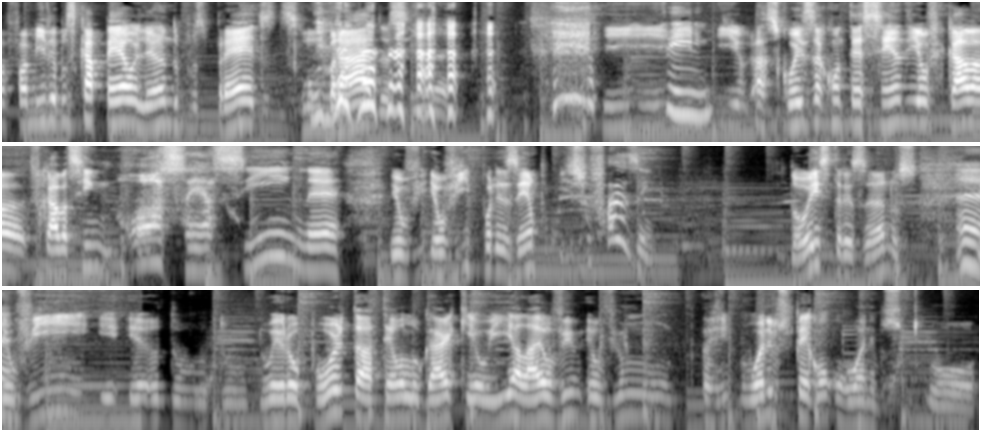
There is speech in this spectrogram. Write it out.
a família Buscapé olhando pros prédios, deslumbrado assim, né? E, Sim. e as coisas acontecendo e eu ficava, ficava assim, nossa, é assim, né? Eu vi, eu vi, por exemplo, isso fazem dois, três anos, É. eu vi eu- do, do, do aeroporto até o lugar que eu ia lá, eu vi, eu vi um, o ônibus pegou. O ônibus. O,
